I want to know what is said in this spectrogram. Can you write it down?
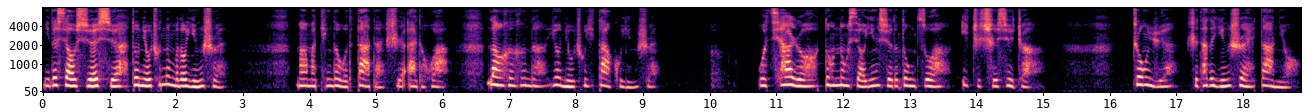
你的小穴穴都流出那么多饮水。”妈妈听得我的大胆示爱的话，浪哼哼的又流出一大股饮水。我掐揉、动弄小阴穴的动作一直持续着，终于使他的饮水大流，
